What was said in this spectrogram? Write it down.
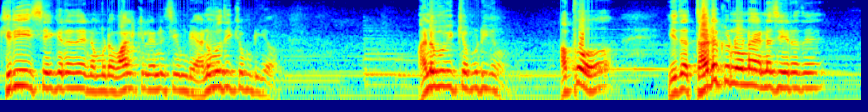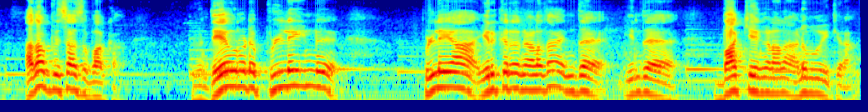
கிரியை செய்கிறதை நம்முடைய வாழ்க்கையில் என்ன செய்ய முடியும்? அனுமதிக்க முடியும். அனுபவிக்க முடியும். அப்போது இதை தடுக்கணுன்னா என்ன செய்கிறது அதான் பிசாசு பார்க்கான் இவன் தேவனோட பிள்ளைன்னு பிள்ளையாக இருக்கிறதுனால தான் இந்த இந்த பாக்கியங்களெல்லாம் அனுபவிக்கிறான்.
